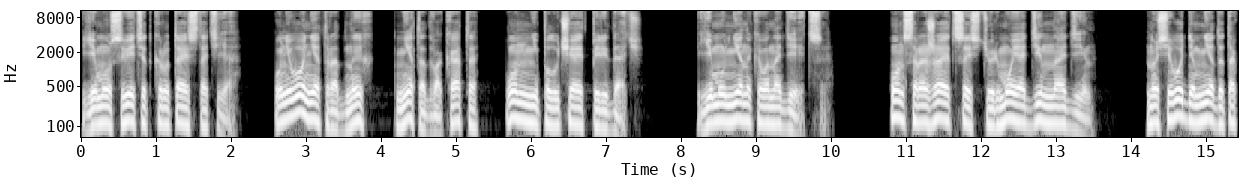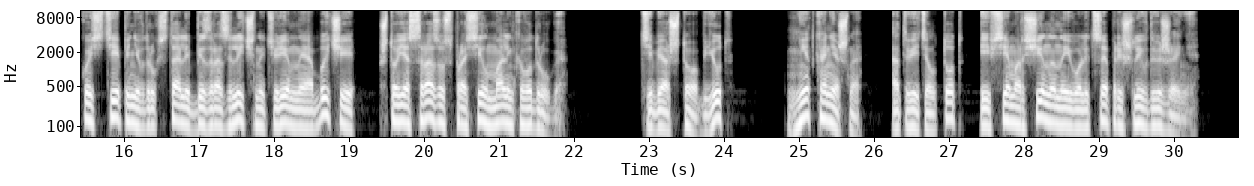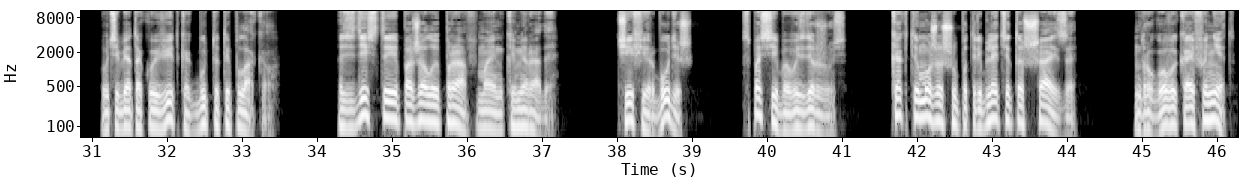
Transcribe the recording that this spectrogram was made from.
Ему светит крутая статья. У него нет родных, нет адвоката, он не получает передач. Ему не на кого надеяться. Он сражается с тюрьмой один на один. Но сегодня мне до такой степени вдруг стали безразличны тюремные обычаи, что я сразу спросил маленького друга. «Тебя что, бьют?» «Нет, конечно», — ответил тот, и все морщины на его лице пришли в движение. «У тебя такой вид, как будто ты плакал». «Здесь ты, пожалуй, прав, Майн Камерада. Чифир будешь?» «Спасибо, воздержусь. Как ты можешь употреблять это шайза? Другого кайфа нет.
